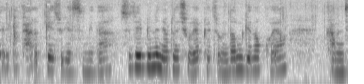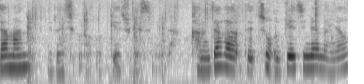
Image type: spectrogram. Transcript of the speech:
자, 이렇게 다 으깨주겠습니다. 수제비는 이런 식으로 옆에 좀 넘겨놓고요. 감자만 이런 식으로 으깨주겠습니다. 감자가 대충 으깨지면은요,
